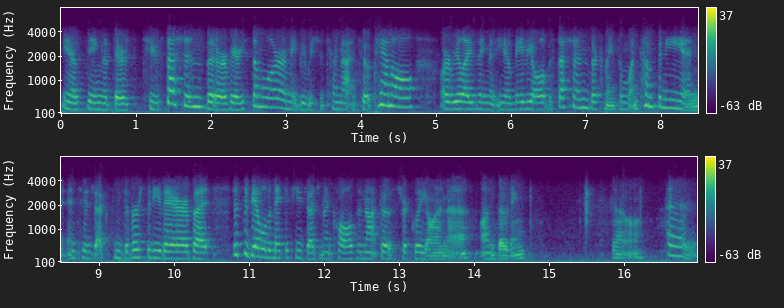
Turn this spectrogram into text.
you know, seeing that there's two sessions that are very similar, or maybe we should turn that into a panel, or realizing that, you know, maybe all of the sessions are coming from one company and, and to inject some diversity there, but just to be able to make a few judgment calls and not go strictly on, uh, on voting. So. Um,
